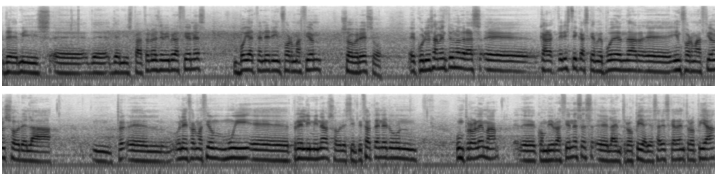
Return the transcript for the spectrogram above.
de mis, eh, de, mis patrones de vibraciones voy a tener información sobre eso. Eh, curiosamente, una de las características que me pueden dar información sobre la, Mm, una información muy eh, preliminar sobre si empiezo a tener un, problema eh, con vibraciones es eh, la entropía. Ya sabéis que la entropía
